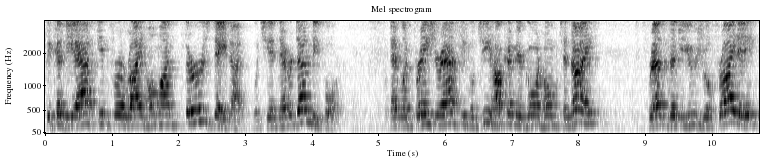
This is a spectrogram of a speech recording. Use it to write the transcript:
because he asked him for a ride home on Thursday night, which he had never done before. And when Frazier asked him, well, gee, how come you're going home tonight rather than the usual Friday?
